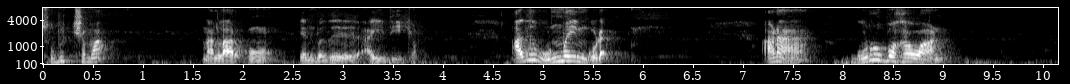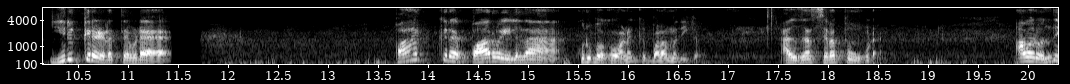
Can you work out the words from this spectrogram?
சுபிட்சமாக நல்லாயிருக்கும் என்பது ஐதீகம். அது உண்மையும் கூட. ஆனால் குரு பகவான் இருக்கிற இடத்த விட பார்க்குற பார்வையில் தான் குரு பகவானுக்கு பலம் அதிகம். அதுதான் சிறப்பும் கூட. அவர் வந்து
